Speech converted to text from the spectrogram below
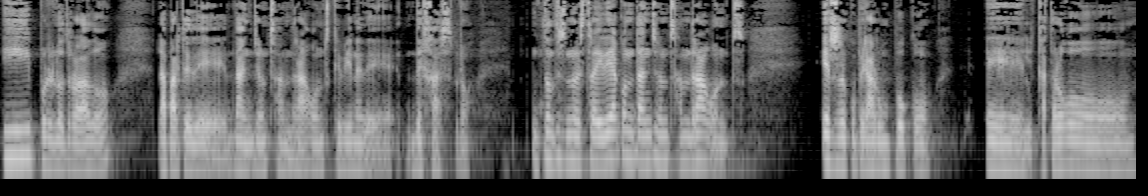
y por el otro lado la parte de Dungeons and Dragons que viene de, Hasbro. Entonces, nuestra idea con Dungeons and Dragons es recuperar un poco eh, el catálogo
